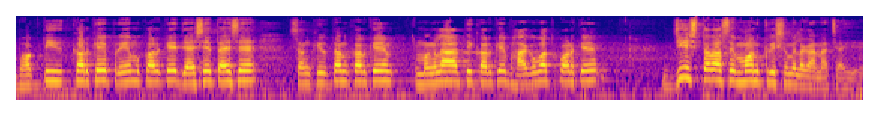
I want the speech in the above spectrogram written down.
भक्ति करके, प्रेम करके, जैसे तैसे, संकीर्तन करके मंगला आरती करके, भागवत पढ़ के जिस तरह से मन कृष्ण में लगाना चाहिए।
